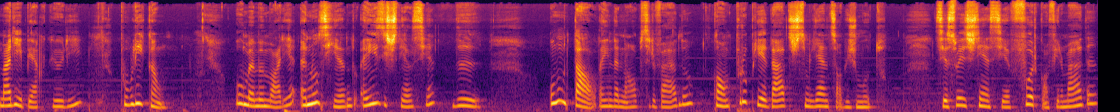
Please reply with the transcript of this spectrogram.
Marie e Pierre Curie publicam uma memória anunciando a existência de um metal ainda não observado com propriedades semelhantes ao bismuto. Se a sua existência for confirmada,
